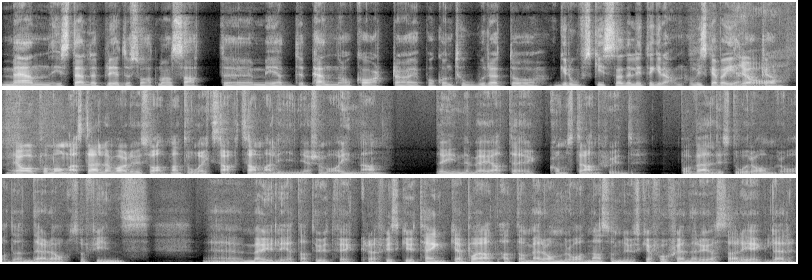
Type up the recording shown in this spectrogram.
Men istället blev det så att man satt med penna och karta på kontoret och grovskissade lite grann, om vi ska vara elaka. Ja, ja, på många ställen var det ju så att man tog exakt samma linjer som var innan. Det innebär ju att det kom strandskydd på väldigt stora områden där det också finns eh, möjlighet att utveckla. Vi ska ju tänka på att, att de här områdena som nu ska få generösa regler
